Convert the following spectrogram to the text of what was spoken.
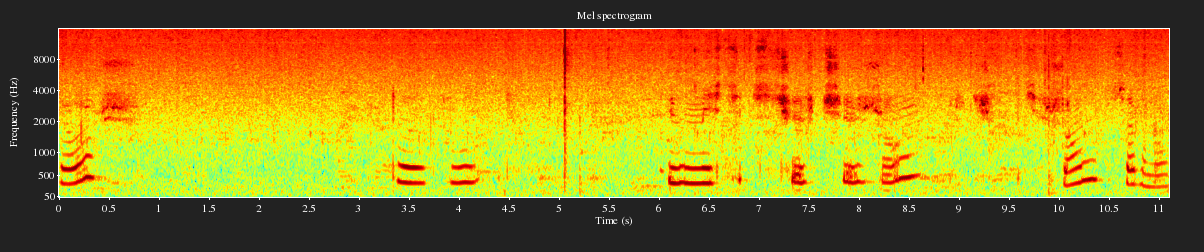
чертеж. Так вот. И вместе с чертежом, с чертежом согну.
